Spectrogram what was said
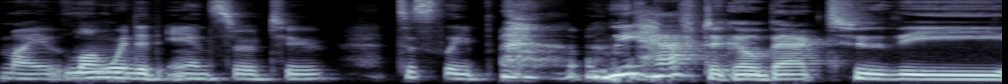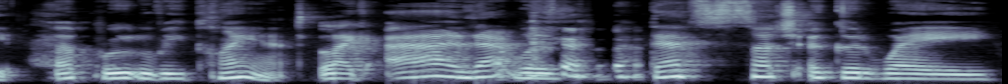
my long-winded answer to to sleep. we have to go back to the uproot and replant. Like I that was that's such a good way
